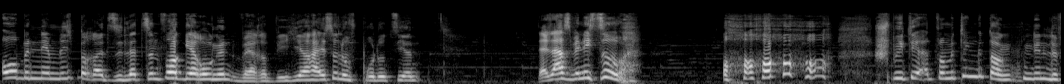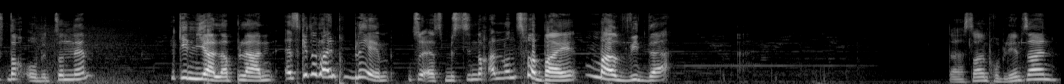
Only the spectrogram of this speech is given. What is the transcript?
oben nämlich bereits die letzten Vorkehrungen, während wir hier heiße Luft produzieren. Das lassen wir nicht zu. Ohohoho. Spielt ihr etwa mit den Gedanken, den Lift nach oben zu nehmen? Genialer Plan. Es gibt nur ein Problem. Zuerst müsst ihr noch an uns vorbei. Mal wieder. Das soll ein Problem sein?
